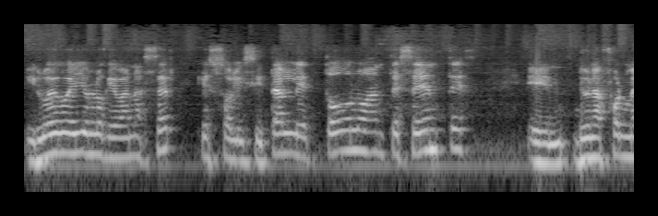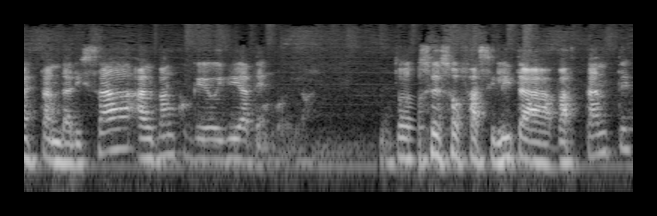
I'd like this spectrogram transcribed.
y luego ellos lo que van a hacer es solicitarle todos los antecedentes de una forma estandarizada al banco que hoy día tengo. Entonces eso facilita bastante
